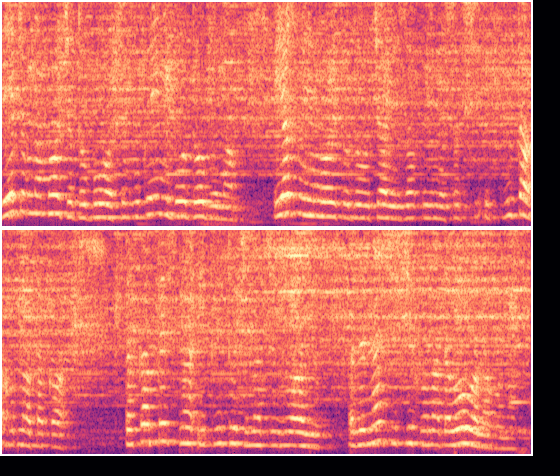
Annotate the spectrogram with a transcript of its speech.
Дається вона моча до Бога, щоб в Україні було добре нам. Я то молитви долучаю за Україну, що в світах одна така, така писна і квітуча, наче злаю, а для нас всіх вона дарована вона.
